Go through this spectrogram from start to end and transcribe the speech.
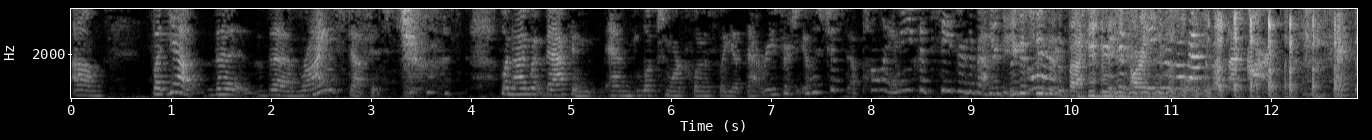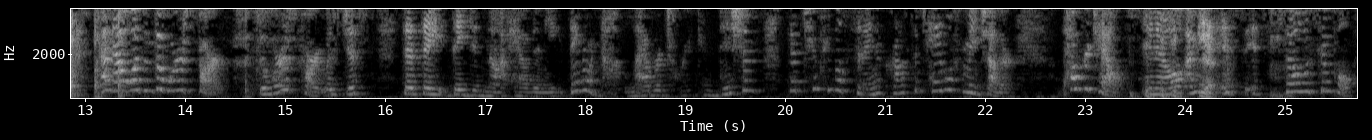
um, but yeah, the the Rhine stuff is just when I went back and, and looked more closely at that research, it was just appalling. I mean, you could see through the backs. You, of you the can see through the backs of these You could cards. see through the backs of the cards. and that wasn't the worst part. The worst part was just that they they did not have any. They were not laboratory conditions. They had two people sitting across the table from each other. Poker tails, you know. I mean, Yeah. it's it's so simple.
